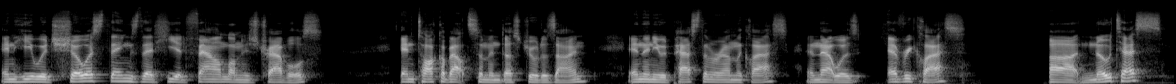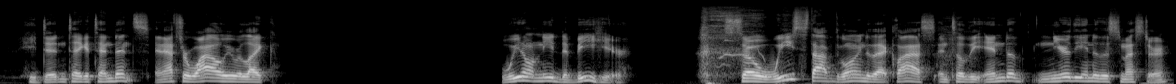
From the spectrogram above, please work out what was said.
and he would show us things that he had found on his travels and talk about some industrial design. And then he would pass them around the class. And that was every class. Uh, no tests. He didn't take attendance. And after a while, we were like, we don't need to be here. so we stopped going to that class until the end of near the end of the semester.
